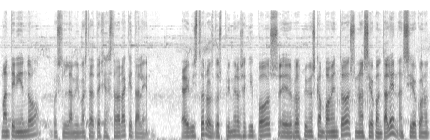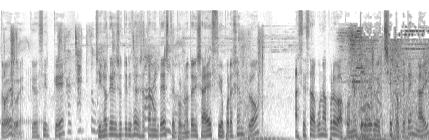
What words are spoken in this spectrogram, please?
Manteniendo pues la misma estrategia hasta ahora que Talen. Habéis visto, los dos primeros equipos, eh, los dos primeros campamentos no han sido con Talen, han sido con otro héroe. Quiero decir que si no queréis utilizar exactamente este, porque no tenéis a Ezio, por ejemplo, haced alguna prueba con otro héroe cheto que tengáis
